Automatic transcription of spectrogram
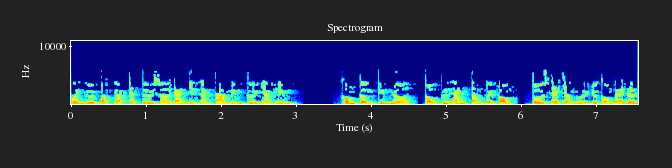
quay người bắt gặp trách tư sở đang nhìn anh ta mỉm cười nham hiểm. Không cần kiếm nữa, cậu cứ an tâm về phòng, tôi sẽ cho người đưa con bé đến.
